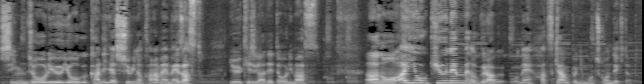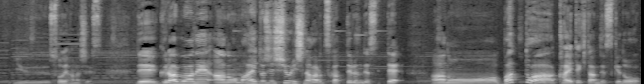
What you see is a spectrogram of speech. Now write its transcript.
新庄流用具管理で守備の要目指すという記事が出ております。あの愛用9年目のグラブをね初キャンプに持ち込んできたというそういう話です。でグラブはねあの毎年修理しながら使ってるんですって。あのバットは変えてきたんですけど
